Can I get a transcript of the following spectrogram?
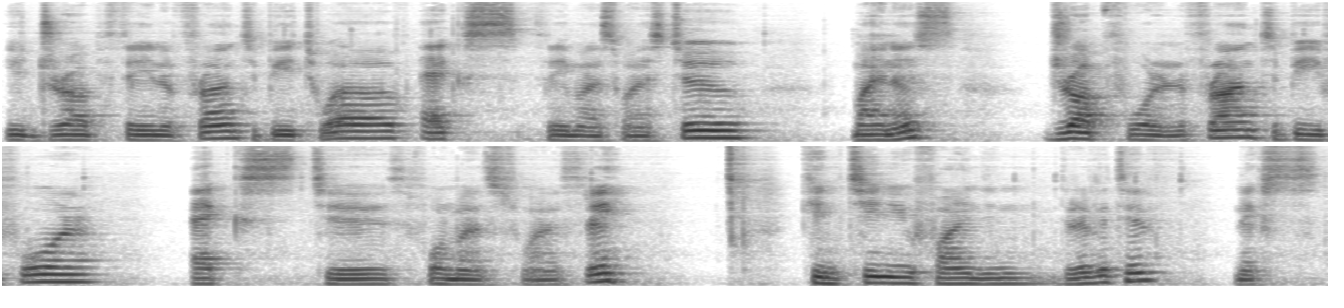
you drop 3 in the front to be 12, x, 3 minus 1 is 2, minus drop 4 in the front to be 4, x to 4 minus 1 is 3. Continue finding derivative. Next,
